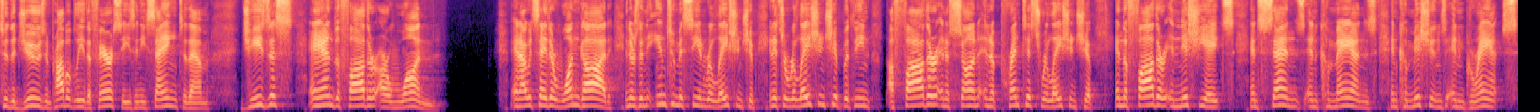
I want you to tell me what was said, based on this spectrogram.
to the Jews and probably the Pharisees, and he's saying to them, Jesus and the Father are one. And I would say they're one God, and there's an intimacy and relationship. And it's a relationship between a father and a son, an apprentice relationship. And the father initiates and sends and commands and commissions and grants.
